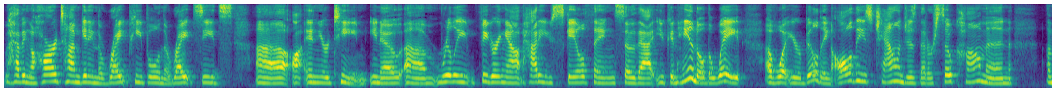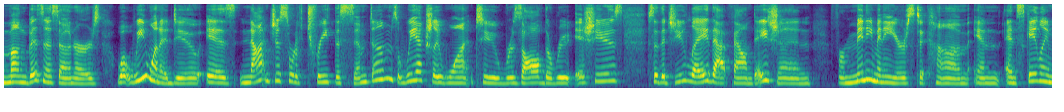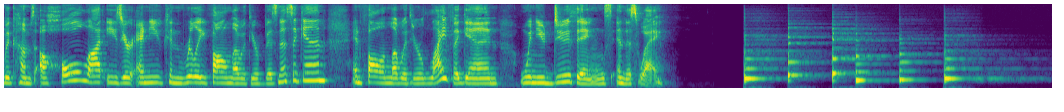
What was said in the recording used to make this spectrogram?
having a hard time getting the right people in the right seats uh, in your team. You know, um, really figuring out how do you scale things so that you can handle the weight of what you're building. All these challenges that are so common among business owners, what we want to do is not just sort of treat the symptoms. We actually want to resolve the root issues so that you lay that foundation for many, many years to come and, and scaling becomes a whole lot easier and you can really fall in love with your business again and fall in love with your life again when you do things in this way.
